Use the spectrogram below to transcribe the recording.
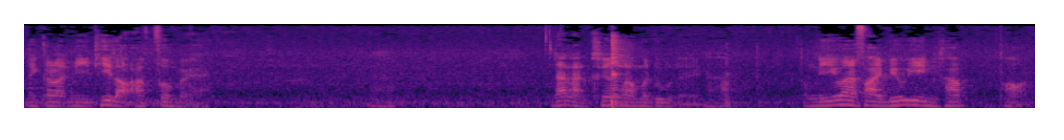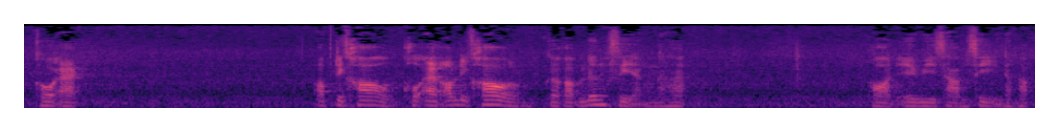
ในกรณีที่เราอัพเฟิร์มแวร์ ด้านหลังเครื่องเรามาดูเลยนะครับ ตรงนี้ Wi-Fi built-in ครับ พอร์ต Coax Optical Coax Optical เกี่ยวกับเรื่องเสียงนะฮะ พอร์ต AV 3 4นะครับ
